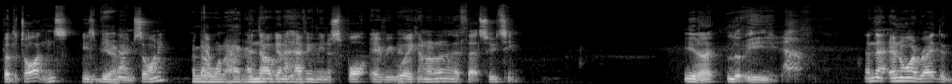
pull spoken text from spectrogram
for the Titans. He's a big Yeah. name signing. And they want to have him. And they're going to have him in a spot every week, and I don't know if that suits him. You know, look, he, And that, and I rate the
